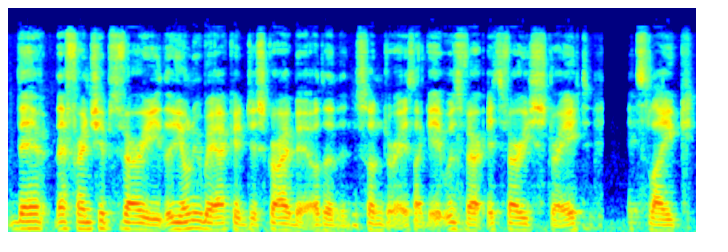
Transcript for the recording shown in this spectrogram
their their friendship's very. The only way I could describe it, other than tsundere, is like it was very. It's very straight. It's like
